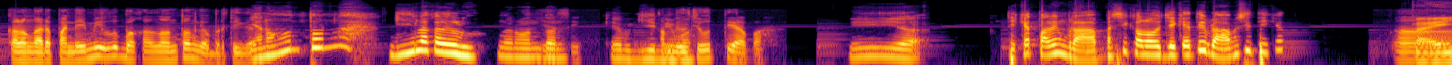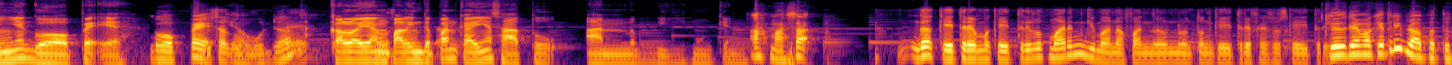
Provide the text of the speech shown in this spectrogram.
kalau nggak ada pandemi lu bakal nonton gak bertiga? Ya nonton lah. Gila kali lu nggak nonton Iya sih. kayak begini Ambil mah. cuti apa? Iya. Tiket paling berapa sih kalau JKT berapa sih tiket? Eh, Kayaknya gope ya. Gope. bisa ya udah. Kalau yang Kalau paling depan kayaknya satuan lebih mungkin. Ah masa? Enggak, K3 sama K3 lu kemarin gimana Van lu nonton K3 versus K3? Kita sama Kitri berapa tuh?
